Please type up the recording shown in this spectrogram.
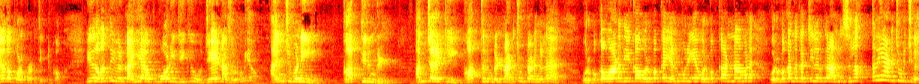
ஏதோ பொழப்பு நடத்திட்டு இருக்கோம். இதில் வந்து இவருக்கு ஐயாவுக்கு மோடிஜிக்கு ஜே நான் சொல்ல முடியும். அஞ்சு மணி காத்திருங்கள். அஞ்சரைக்கு காத்திருங்கள்னு அடிச்சு விட்டாடுங்கள ஒரு பக்கம் வானதியக்கா ஒரு பக்கம் எல்முருகன் ஒரு பக்கம் அண்ணாமலை ஒரு பக்கம் அந்த கட்சியில் இருக்கிற அல்லு சில்லு அத்தனையும் அடிச்சு விடுச்சுங்க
